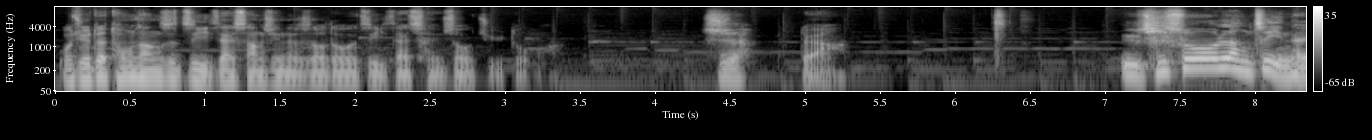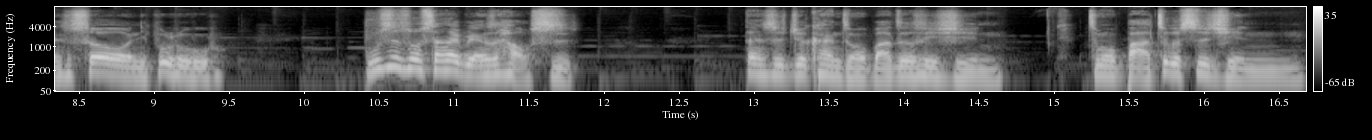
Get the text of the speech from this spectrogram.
我觉得通常是自己在伤心的时候，都会自己在承受居多。是啊。对啊，与其说让自己难受，你不如不是说伤害别人是好事，但是就看怎么把这个事情，怎么把这个事情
